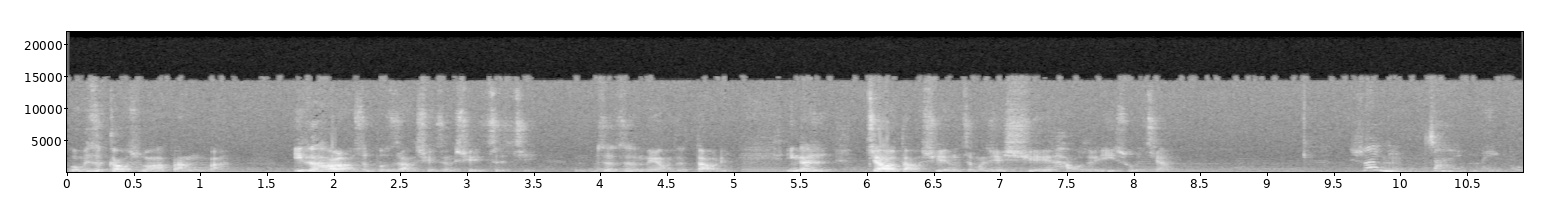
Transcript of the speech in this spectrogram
我们是告诉他方法。一个好老师不是让学生学自己。这是没有的道理，应该是教导学生怎么去学好的艺术家。所以你在美国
